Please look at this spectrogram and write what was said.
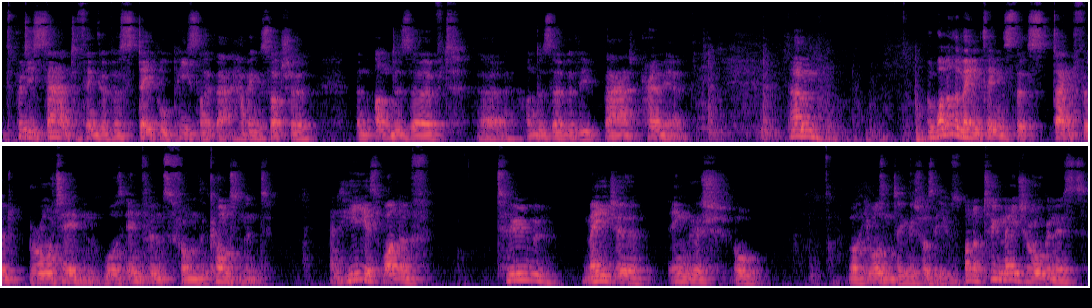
it's pretty sad to think of a staple piece like that having such a an undeserved, uh, undeservedly bad premiere. Um, one of the main things that Stanford brought in was influence from the continent, and he is one of two major English, or well, he wasn't English, was he? He was one of two major organists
